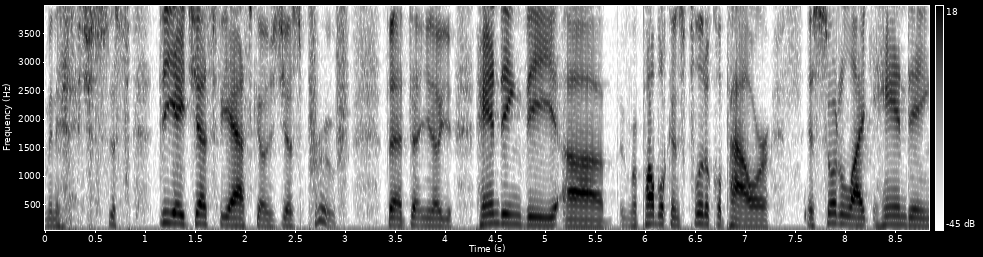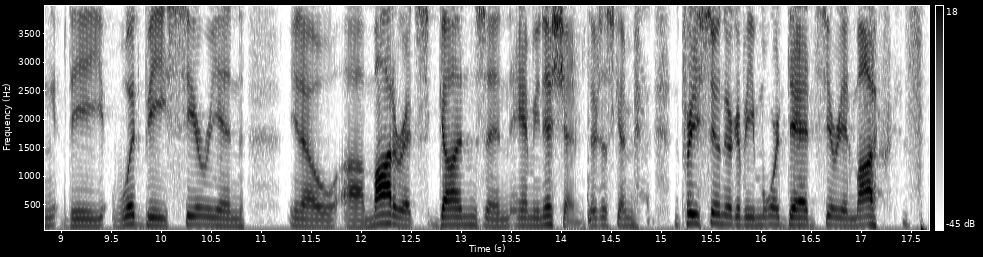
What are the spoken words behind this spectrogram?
I mean, just this DHS fiasco is just proof that uh, you know handing the uh, Republicans political power is sort of like handing the would-be Syrian you know, uh, moderates guns and ammunition. They're just going to, pretty soon, there are going to be more dead Syrian moderates.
